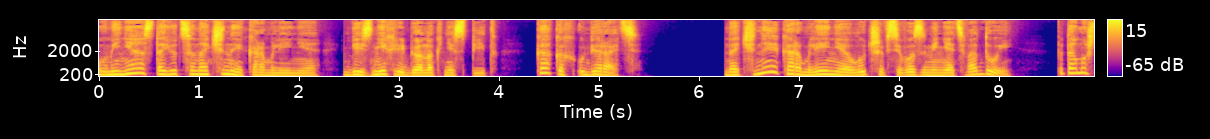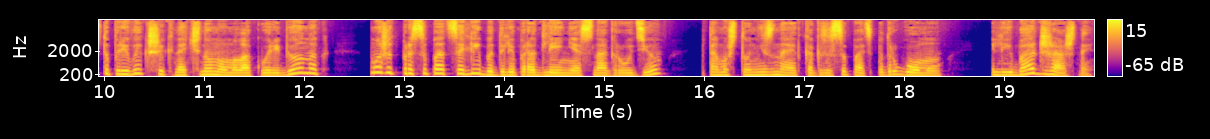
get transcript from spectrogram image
У меня остаются ночные кормления. Без них ребенок не спит. Как их убирать? Ночные кормления лучше всего заменять водой, потому что привыкший к ночному молоку ребенок может просыпаться либо для продления сна грудью, потому что он не знает, как засыпать по-другому, либо от жажды.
